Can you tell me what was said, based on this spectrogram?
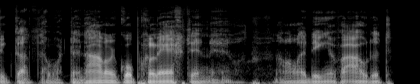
natuurlijk dat, daar wordt de nadruk op gelegd en eh, van allerlei dingen verouderd.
